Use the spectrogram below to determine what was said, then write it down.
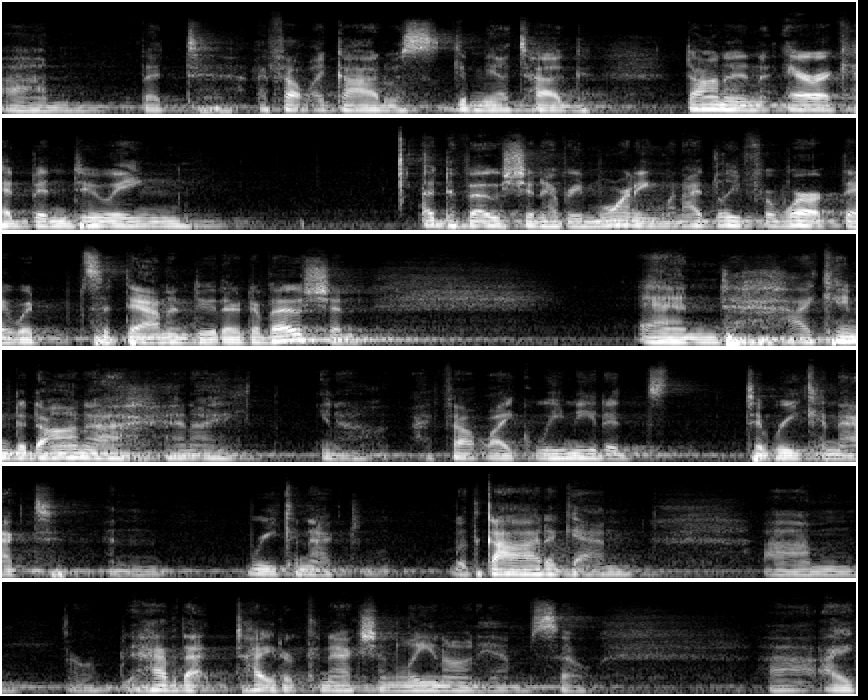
Um, but I felt like God was giving me a tug. Donna and Eric had been doing a devotion every morning. When I'd leave for work, they would sit down and do their devotion. And I came to Donna and I, you know, I felt like we needed to reconnect and reconnect with God again, um, or have that tighter connection, lean on Him. So uh, I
